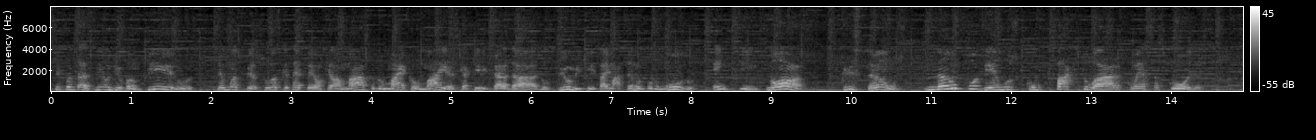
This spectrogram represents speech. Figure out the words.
se fantasiam de vampiros. Tem umas pessoas que até pegam aquela máscara do Michael Myers, que é aquele cara da, do filme que sai matando todo mundo. Enfim, nós, cristãos, não podemos compactuar com essas coisas.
